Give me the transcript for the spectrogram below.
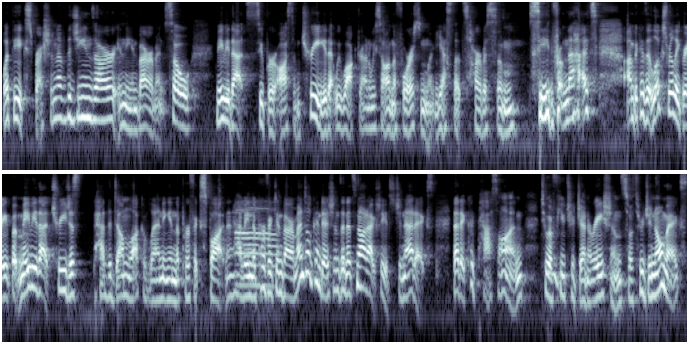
what the expression of the genes are in the environment. So maybe that super awesome tree that we walked around and we saw in the forest and like, yes, let's harvest some seed from that um, because it looks really great. But maybe that tree just had the dumb luck of landing in the perfect spot and having uh. the perfect ah. environmental conditions. And it's not actually its genetics that it could pass on to a hmm. future generation. So through genomics,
